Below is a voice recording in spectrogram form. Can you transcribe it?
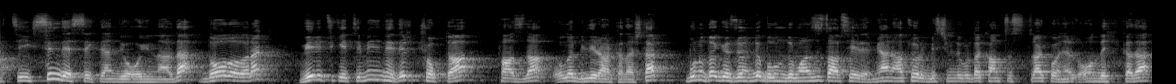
RTX'in desteklendiği oyunlarda doğal olarak veri tüketimi nedir? Çok daha fazla olabilir arkadaşlar. Bunu da göz önünde bulundurmanızı tavsiye ederim. Yani atıyorum biz şimdi burada Counter Strike oynarız. 10 dakikada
